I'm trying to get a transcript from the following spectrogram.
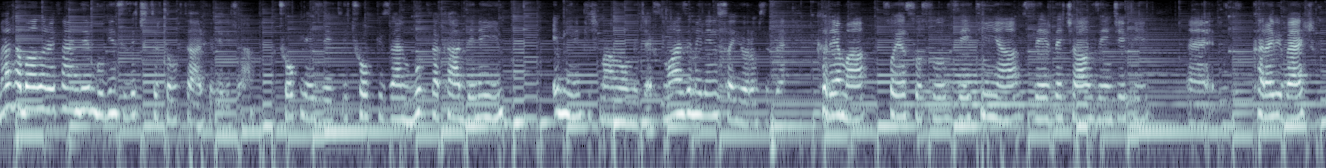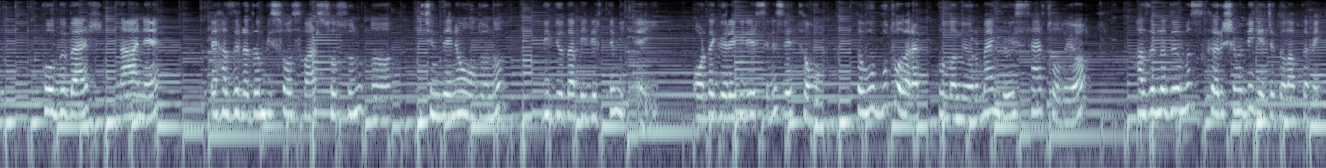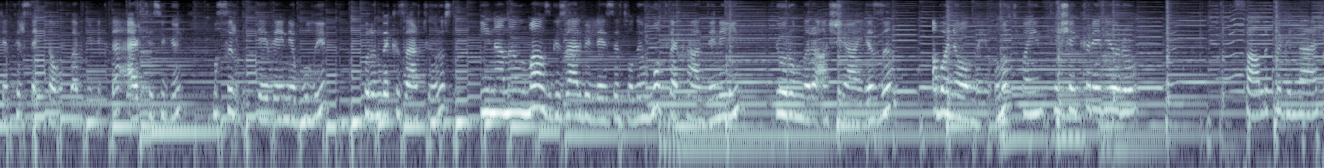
Merhabalar efendim. Bugün size çıtır tavuk tarifi vereceğim. Çok lezzetli, çok güzel. Mutlaka deneyin. Eminim pişman olmayacaksınız. Malzemelerini sayıyorum size. Krema, soya sosu, zeytinyağı, zerdeçal, zencefil, e, karabiber, pul biber, nane ve hazırladığım bir sos var. Sosun e, içinde ne olduğunu videoda belirttim. E, orada görebilirsiniz ve tavuk. Tavuğu but olarak kullanıyorum ben. Göğüs sert oluyor. Hazırladığımız karışımı bir gece dolapta bekletirsek tavukla birlikte ertesi gün mısır gevreğini bulayıp fırında kızartıyoruz. İnanılmaz güzel bir lezzet oluyor. Mutlaka deneyin. Yorumları aşağı yazın. Abone olmayı unutmayın. Teşekkür ediyorum. Sağlıklı günler.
